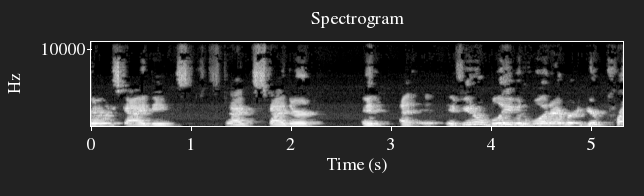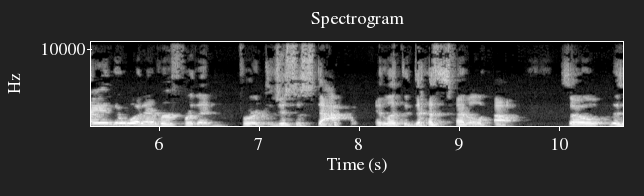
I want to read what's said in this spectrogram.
dirt, sky deep, sky, sky dirt. And uh, if you don't believe in whatever, you're praying to whatever for the for it to just to stop and let the dust settle out. So this,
